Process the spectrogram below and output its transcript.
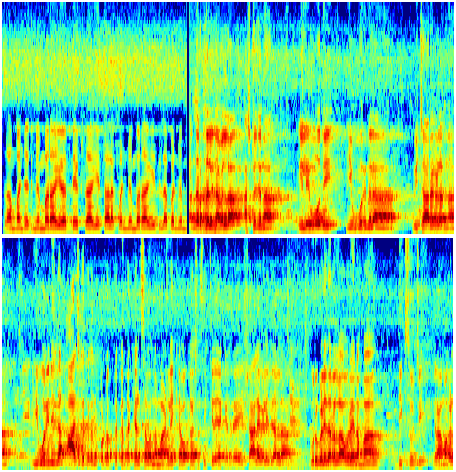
ಗ್ರಾಮ ಪಂಚಾಯತಿ ಮೆಂಬರ್ ಆಗಿ ಅಧ್ಯಕ್ಷರಾಗಿ ತಾಲೂಕ್ ಪಂಚ ಮೆಂಬರ್ ಆಗಿ, ಜಿಲ್ಲಾ ಪಂಚ್ ಮೆಂಬರ್ ಸಂದರ್ಭದಲ್ಲಿ ನಾವೆಲ್ಲ ಅಷ್ಟು ಜನ ಇಲ್ಲಿ ಓದಿ ಈ ಊರಿನ ವಿಚಾರಗಳನ್ನು ಈ ಊರಿನಿಂದ ಆಚೆಗೆ ತೆಗೆದುಕೊಂಡೋಗ್ತಕ್ಕಂಥ ಕೆಲಸವನ್ನು ಮಾಡಲಿಕ್ಕೆ ಅವಕಾಶ ಸಿಕ್ಕಿದೆ. ಯಾಕೆಂದರೆ ಈ ಶಾಲೆಗಳಿದೆಯಲ್ಲ, ಗುರುಗಳಿದಾರಲ್ಲ, ಅವರೇ ನಮ್ಮ ದಿಕ್ಸೂಚಿ, ಗ್ರಾಮಗಳ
